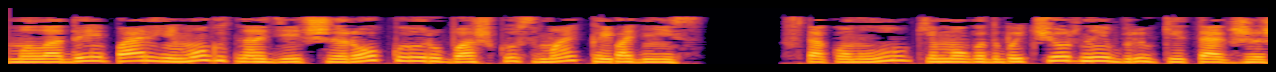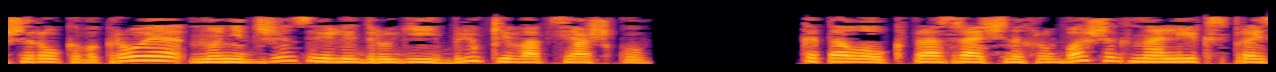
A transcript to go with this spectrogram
Молодые парни могут надеть широкую рубашку с майкой под низ. В таком луке могут быть черные брюки также широкого кроя, но не джинсы или другие брюки в обтяжку. Каталог прозрачных рубашек на AliExpress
